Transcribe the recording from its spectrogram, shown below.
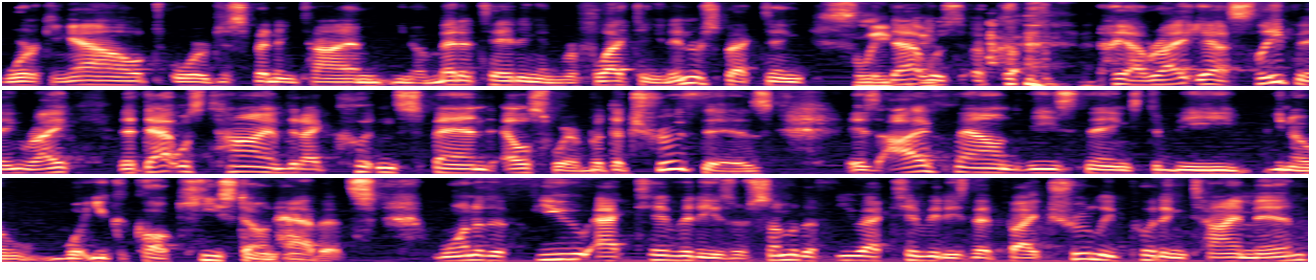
working out or just spending time, you know, meditating and reflecting and introspecting, sleeping. that was a, yeah right yeah sleeping right that that was time that I couldn't spend elsewhere. But the truth is, is I found these things to be you know what you could call keystone habits. One of the few activities or some of the few activities that by truly putting time in,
